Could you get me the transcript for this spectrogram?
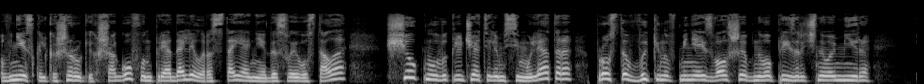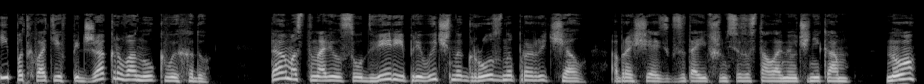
В несколько широких шагов он преодолел расстояние до своего стола, щелкнул выключателем симулятора, просто выкинув меня из волшебного призрачного мира, и, подхватив пиджак, рванул к выходу. Там остановился у двери и привычно грозно прорычал, обращаясь к затаившимся за столами ученикам. «Ну,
